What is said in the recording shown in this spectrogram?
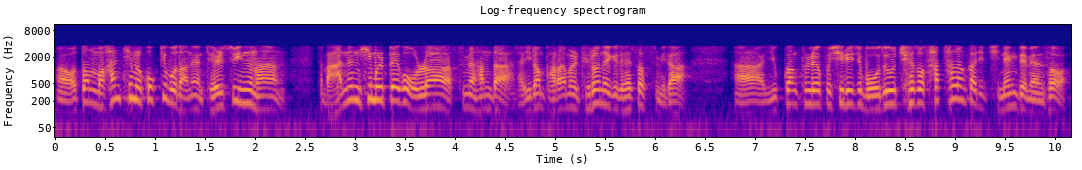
어, 어떤 뭐 한 팀을 꼽기보다는 될 수 있는 한 많은 힘을 빼고 올라왔으면 한다. 자, 이런 바람을 드러내기도 했었습니다. 아, 6강 플레이오프 시리즈 모두 최소 4차전까지 진행되면서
